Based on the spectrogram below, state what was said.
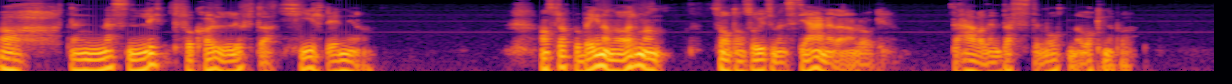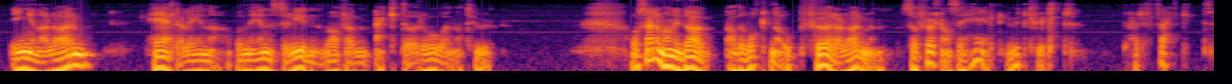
Åh, den nesten litt for kalde lufta kilte inni han. Han strakk på beina og armene sånn at han så ut som en stjerne der han lå. Dette var den beste måten å våkne på. Ingen alarm, helt alene, og den eneste lyden var fra den ekte og råe naturen. Og selv om han i dag hadde våkna opp før alarmen, så følte han seg helt uthvilt. Perfekt.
